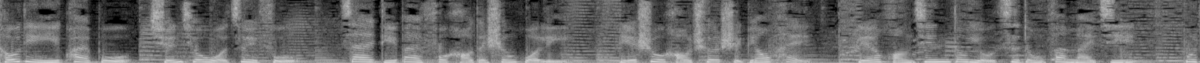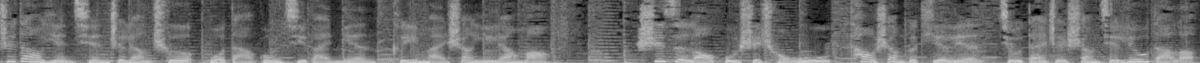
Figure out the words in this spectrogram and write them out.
头顶一块布，全球我最富。在迪拜富豪的生活里，别墅豪车是标配，连黄金都有自动贩卖机。不知道眼前这辆车，我打工几百年可以买上一辆吗？狮子、老虎是宠物，套上个铁链就带着上街溜达了。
